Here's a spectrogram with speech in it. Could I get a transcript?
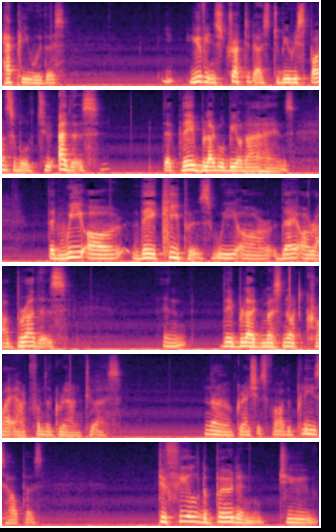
happy with this. You've instructed us to be responsible to others, that their blood will be on our hands that we are their keepers, we are, they are our brothers, and their blood must not cry out from the ground to us. No, gracious Father, please help us to feel the burden, to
